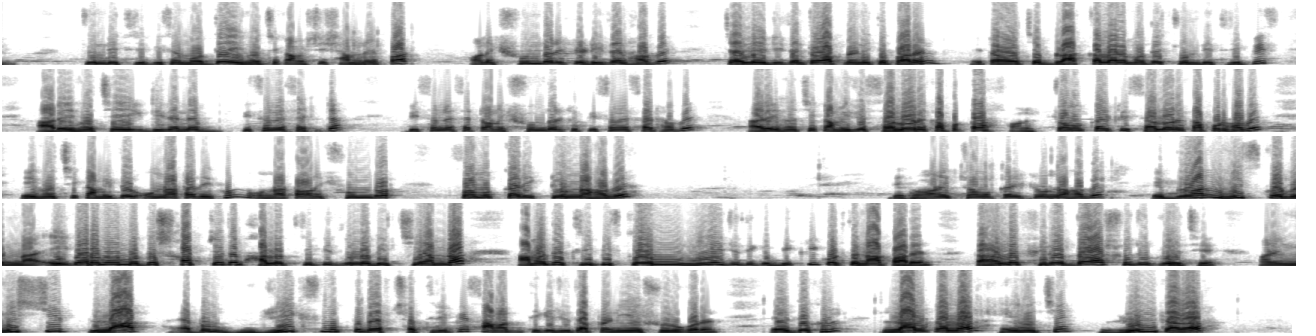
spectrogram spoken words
চুন্ডি থ্রি পিসের মধ্যে। এই হচ্ছে কামিজটির সামনের পার্ট অনেক সুন্দর একটি ডিজাইন হবে। চাইলে এই ডিজাইনটাও আপনি নিতে পারেন। এটা হচ্ছে ব্ল্যাক কালারের মধ্যে চুন্ডি থ্রি পিস আর এই হচ্ছে এই ডিজাইনের পিছনের সাইডটা পিছনের সাইডটা অনেক সুন্দর একটি পিছনের সাইড হবে। আর এই হচ্ছে কামিজের স্যালোয়ারের কাপড়টা। অনেক চমৎকার একটি স্যালোয়ারের কাপড় হবে। এই হচ্ছে কামিজের ওন্নাটা দেখুন। ওন্নাটা অনেক সুন্দর, চমৎকার একটি ওন্না হবে। দেখুন, অনেক চমৎকার ওন্না হবে। এভরিওয়ান মিস করবেন না। এই গরমের মধ্যে সবচেয়ে ভালো থ্রি পিসগুলো দিচ্ছি আমরা। আমাদের থ্রি পিস কে নিয়ে যদি কেউ বিক্রি করতে না পারেন, তাহলে ফেরত দেওয়ার সুযোগ রয়েছে। মানে নিশ্চিত লাভ এবং রিস্ক মুক্ত ব্যবসা থ্রি পিস আমাদের থেকে যদি আপনারা নিয়ে শুরু করেন। এই দেখুন, লাল কালার এই হচ্ছে গ্রিন কালার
